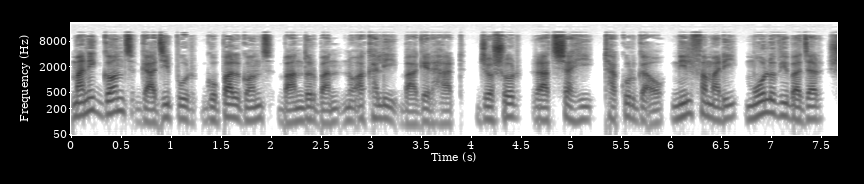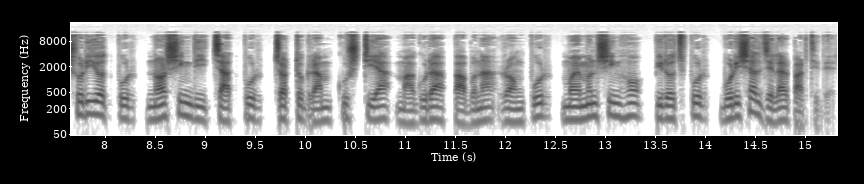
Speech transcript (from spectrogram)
মানিকগঞ্জ, গাজীপুর, গোপালগঞ্জ, বান্দরবান, নোয়াখালী, বাগেরহাট, যশোর, রাজশাহী, ঠাকুরগাঁও, নীলফামারী, মৌলভীবাজার, শরীয়তপুর, নরসিংদী, চাঁদপুর, চট্টগ্রাম, কুষ্টিয়া, মাগুরা, পাবনা, রংপুর, ময়মনসিংহ, পিরোজপুর, বরিশাল জেলার প্রার্থীদের।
